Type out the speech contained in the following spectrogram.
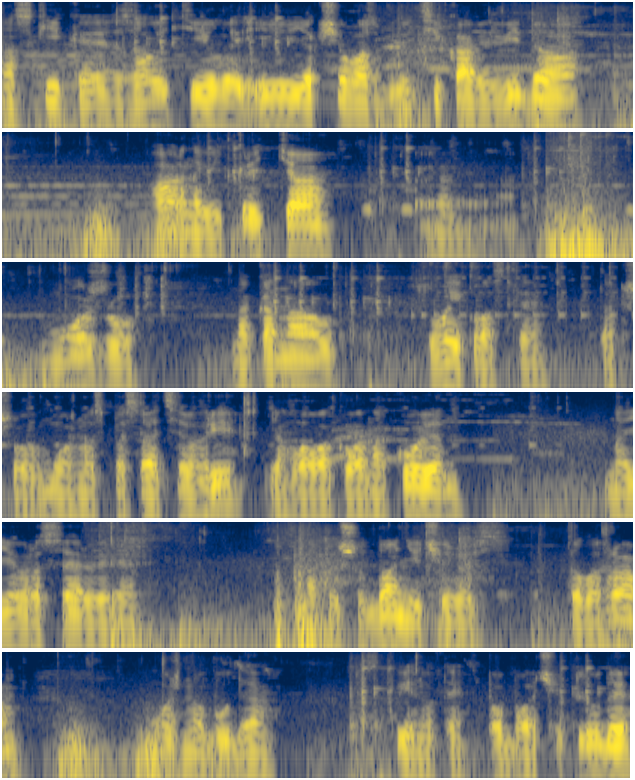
наскільки залетіли. І якщо у вас будуть цікаві відео, гарне відкриття, е, можу на канал викласти. Так що можна списатися в грі. Я глава клана Ковін на євросервері. Напишу дані через Telegram. Можна буде скинути, побачать люди.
